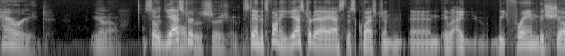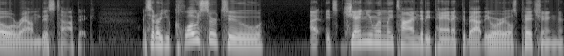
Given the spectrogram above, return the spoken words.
harried, you know. So yesterday, decision. Stan, it's funny. Yesterday, I asked this question, and it, I we framed the show around this topic. I said, "Are you closer to? Uh, it's genuinely time to be panicked about the Orioles pitching,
